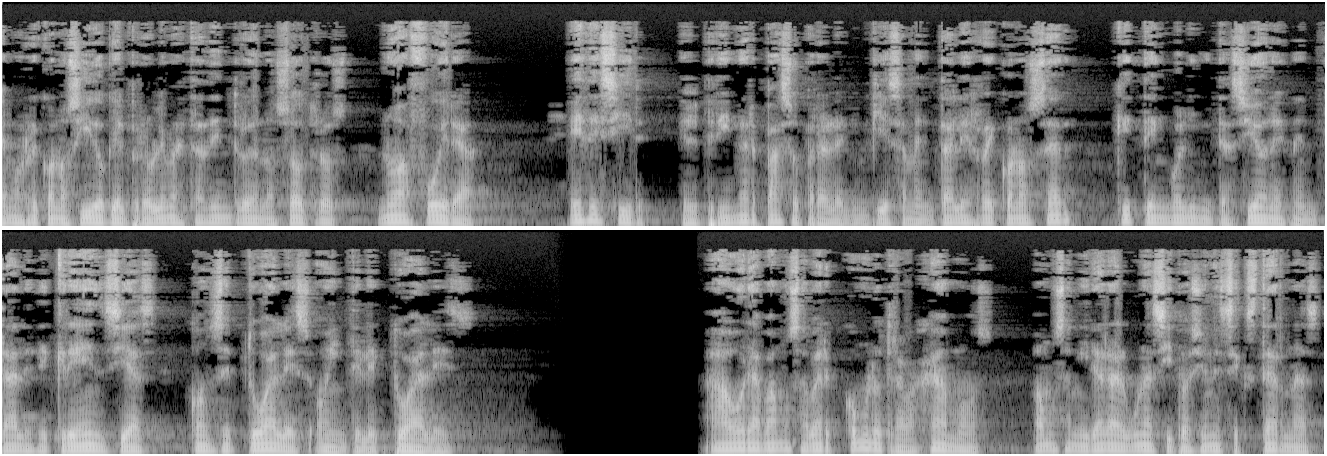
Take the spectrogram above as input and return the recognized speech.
hemos reconocido que el problema está dentro de nosotros, no afuera. Es decir, el primer paso para la limpieza mental es reconocer que tengo limitaciones mentales de creencias conceptuales o intelectuales. Ahora vamos a ver cómo lo trabajamos, vamos a mirar algunas situaciones externas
